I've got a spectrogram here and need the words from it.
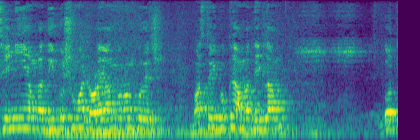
সেই নিয়ে আমরা দীর্ঘ সময় লড়াই আন্দোলন করেছি। বাস্তবিক পক্ষে আমরা দেখলাম গত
